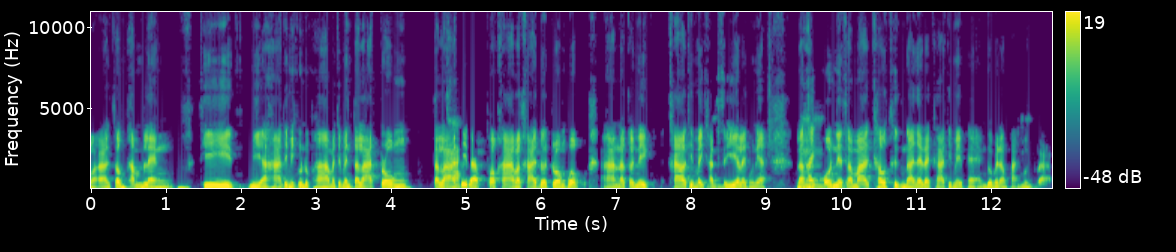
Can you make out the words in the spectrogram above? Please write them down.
ว่าอาจจะต้องทำแหล่งที่มีอาหารที่มีคุณภาพมันจะเป็นตลาดตรงตลาดค่ะที่แบบพ่อค้ามาขายโดยตรงพวกอาหารออร์แกนิก ข้าวที่ไม่ขัดสีอะไรพวกเนี้ยแล้วให้อืมคนเนี่ยสามารถเข้าถึงได้ในราคาที่ไม่แพงโดยไม่ต้องผ่านคนกลาง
